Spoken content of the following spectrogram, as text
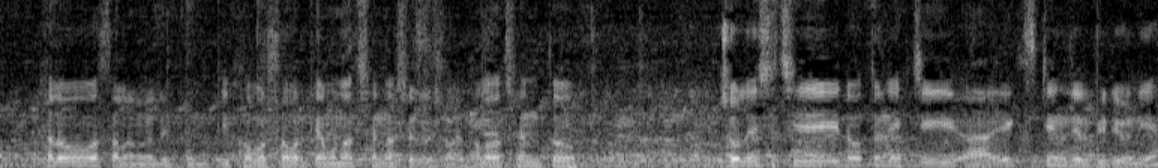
হ্যালো, আসসালামু আলাইকুম। কী খবর সবার? কেমন আছেন? আশা করি সবাই ভালো আছেন। তো চলে এসেছি নতুন একটি এক্সচেঞ্জের ভিডিও নিয়ে।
